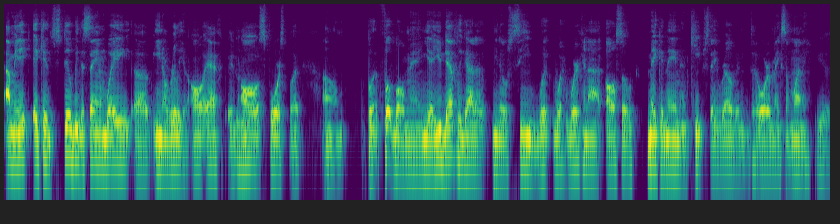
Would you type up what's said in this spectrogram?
I mean, it, it could still be the same way. Uh, you know, really in all in Mhm. all sports, but um, but football, man, yeah, you definitely gotta you know see what, what where can I also make a name and keep stay relevant to order make some money. Yeah.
